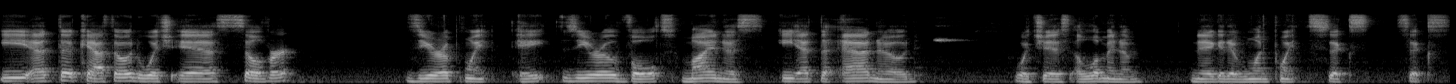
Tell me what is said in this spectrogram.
E at the cathode, which is silver, 0.80 volts, minus E at the anode, which is aluminum, negative 1.66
